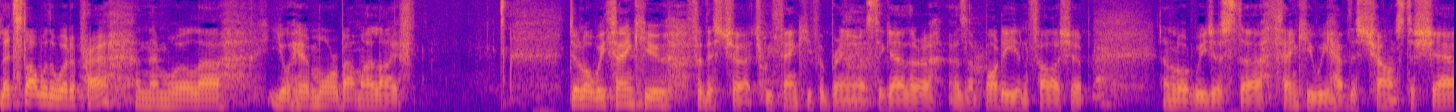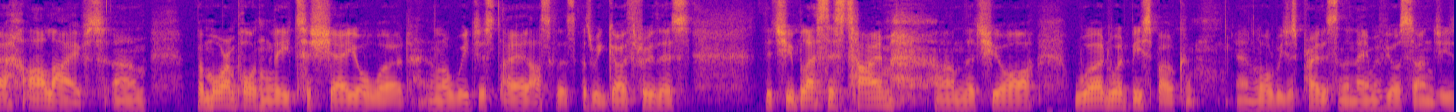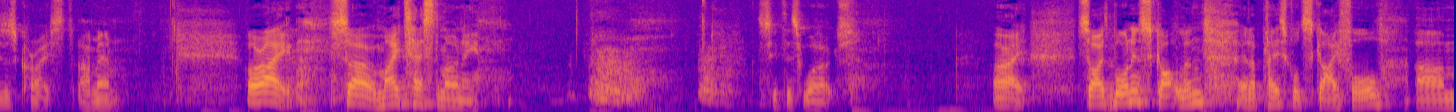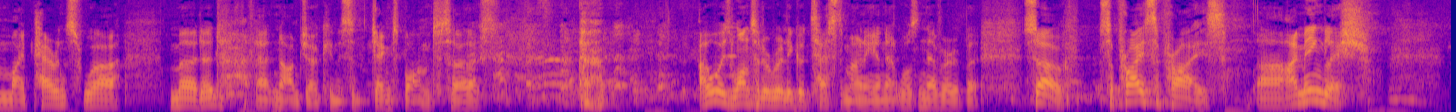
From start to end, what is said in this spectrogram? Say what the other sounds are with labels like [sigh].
Let's start with a word of prayer, and then we'll, uh, you'll hear more about my life. Dear Lord, we thank you for this church. We thank you for bringing us together as a body in fellowship. And Lord, we just uh, thank you we have this chance to share our lives, um, but more importantly, to share your word. And Lord, we just, I ask this as we go through this, that you bless this time, um, that your word would be spoken. And Lord, we just pray this in the name of your Son, Jesus Christ. Amen. All right, so my testimony. Let's see if this works. All right, so I was born in Scotland at a place called Skyfall. Um, my parents were murdered. No, I'm joking. This is James Bond, so that's. I always wanted a really good testimony, and that was never it. But so, surprise, surprise. Uh, I'm English.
